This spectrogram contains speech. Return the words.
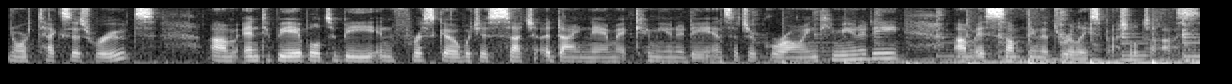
North Texas roots, um, and to be able to be in Frisco, which is such a dynamic community and such a growing community, um, is something that's really special to us.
